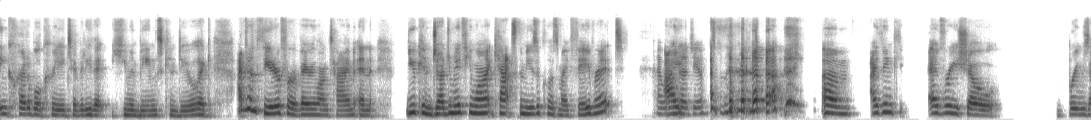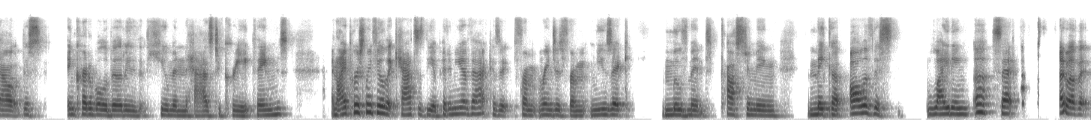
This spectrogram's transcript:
incredible creativity that human beings can do. Like I've done theater for a very long time and you can judge me if you want. Cats the musical is my favorite. I will I- judge you. um I think every show brings out this incredible ability that the human has to create things. And I personally feel that Cats is the epitome of that because it from ranges from music, movement, costuming, makeup, all of this lighting, uh, set. I love it.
